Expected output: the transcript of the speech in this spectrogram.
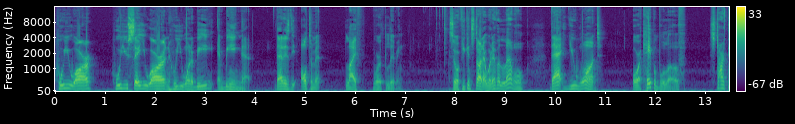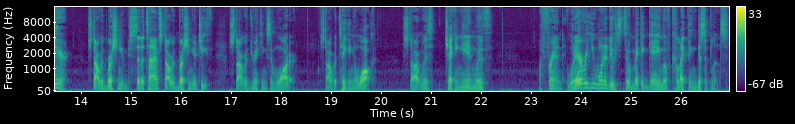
who you are who you say you are and who you want to be and being that. That is the ultimate life worth living. So if you can start at whatever level that you want or are capable of, start there. Start with brushing your set a time, start with brushing your teeth. Start with drinking some water. Start with taking a walk. Start with checking in with a friend. Whatever you want to do. So make a game of collecting disciplines.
